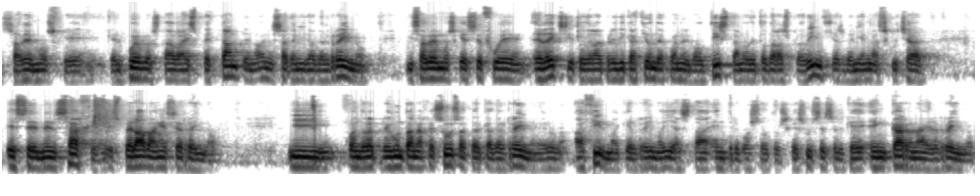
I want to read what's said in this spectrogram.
sabemos que, el pueblo estaba expectante ¿no? en esa venida del reino y sabemos que ese fue el éxito de la predicación de Juan el Bautista, no de todas las provincias venían a escuchar ese mensaje, esperaban ese reino. Y cuando le preguntan a Jesús acerca del reino, él afirma que el reino ya está entre vosotros. Jesús es el que encarna el reino.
